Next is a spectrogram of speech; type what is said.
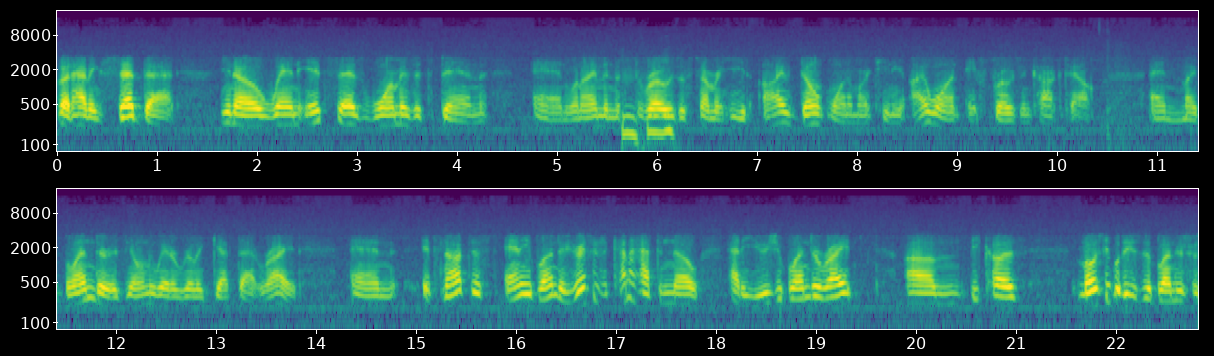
But having said that, you know, when it's as warm as it's been, and when I'm in the Mm-hmm. throes of summer heat, I don't want a martini. I want a frozen cocktail. And my blender is the only way to really get that right. And it's not just any blender. You actually kind of have to know how to use your blender right um, because most people use the blenders for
